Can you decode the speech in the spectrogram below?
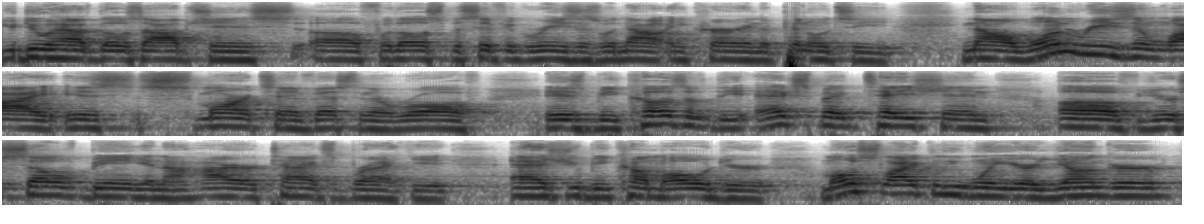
you do have those options uh, for those specific reasons without incurring a penalty. Now, one reason why it's smart to invest in a Roth is because of the expectation of yourself being in a higher tax bracket as you become older. Most likely, when you're younger,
